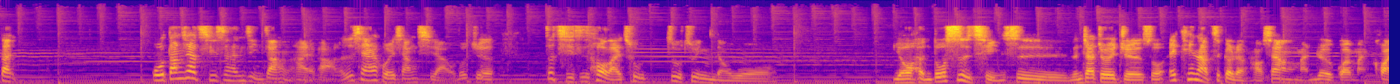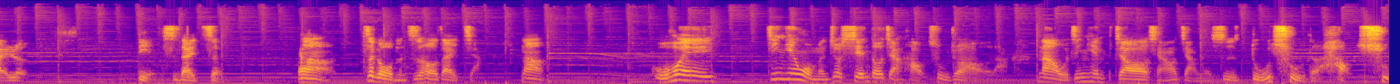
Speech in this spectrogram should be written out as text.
但我当下其实很紧张很害怕，可是现在回想起来，我都觉得这其实后来促促进了我有很多事情是人家就会觉得说，哎天哪，这个人好像蛮乐观蛮快乐。点是在这，那这个我们之后再讲。那我会今天我们就先都讲好处就好了啦。那我今天比较想要讲的是独处的好处。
